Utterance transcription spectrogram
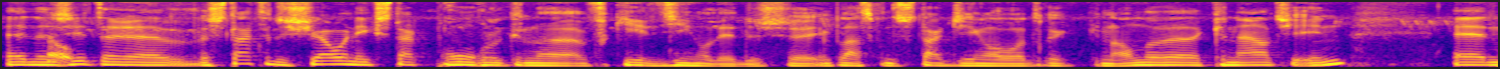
En dan Oh. zit er, we starten de show en ik start per ongeluk een verkeerde jingle in. Dus in plaats van de startjingle druk ik een ander kanaaltje in. En,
